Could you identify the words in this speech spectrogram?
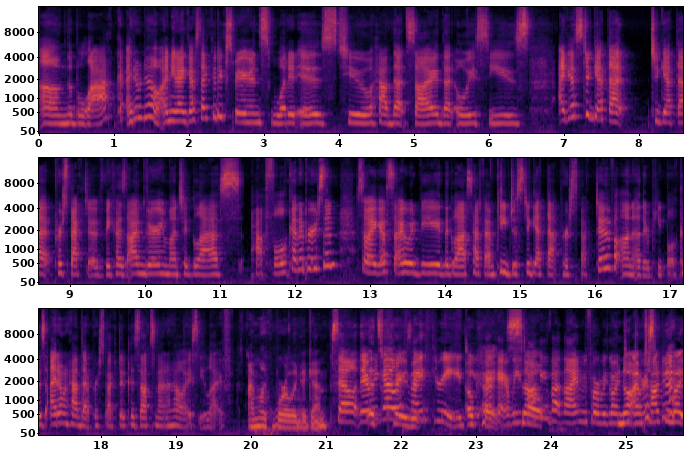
Um, the black, I don't know. I mean, I guess I could experience what it is to have that side that always sees. I guess to get that to get that perspective because I'm very much a glass half full kind of person. So I guess I would be the glass half empty just to get that perspective on other people because I don't have that perspective because that's not how I see life. I'm like whirling again. So there It's we go crazy. with my three. Do you- Okay, okay. Are we so- talking about mine before we go into No, I'm talking about.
